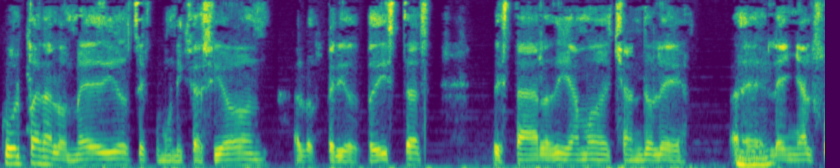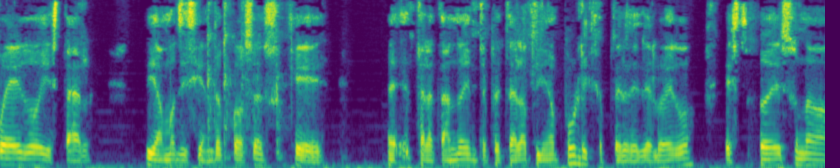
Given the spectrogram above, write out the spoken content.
culpan a los medios de comunicación, a los periodistas, de estar, digamos, echándole eh, leña al fuego y estar, digamos, diciendo cosas que eh, tratando de interpretar la opinión pública, pero desde luego esto es una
